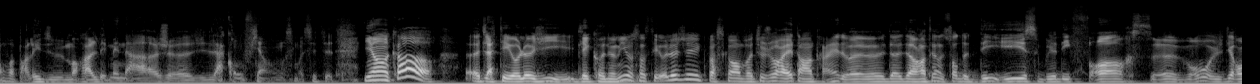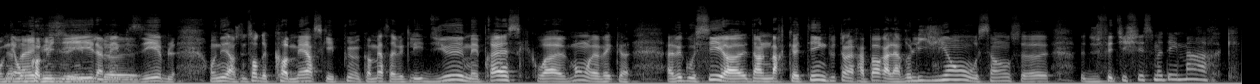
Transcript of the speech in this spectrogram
on va parler du moral des ménages, euh, de la confiance, moi, c'est Il y a encore euh, de la théologie, de l'économie au sens théologique, parce qu'on va toujours être en train de, de, rentrer dans une sorte de déisme, où il y a des forces. Euh, bon, je veux dire, on est en communie, la main visible. On est dans une sorte de commerce qui est plus un commerce avec les dieux, mais presque, quoi. Bon, avec, avec aussi, dans le marketing, tout un rapport à la religion au sens du fétichisme des marques.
